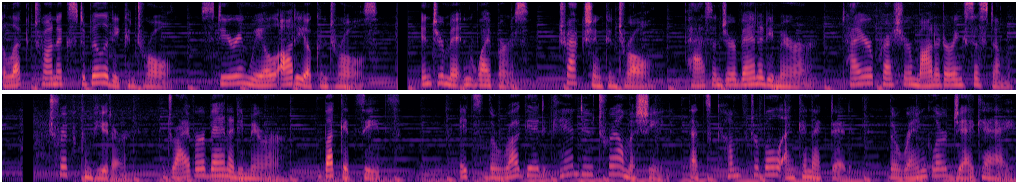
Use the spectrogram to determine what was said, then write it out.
electronic stability control, steering wheel audio controls, intermittent wipers, traction control, passenger vanity mirror, tire pressure monitoring system, trip computer, driver vanity mirror, bucket seats. It's the rugged, can-do trail machine that's comfortable and connected. The Wrangler JK.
